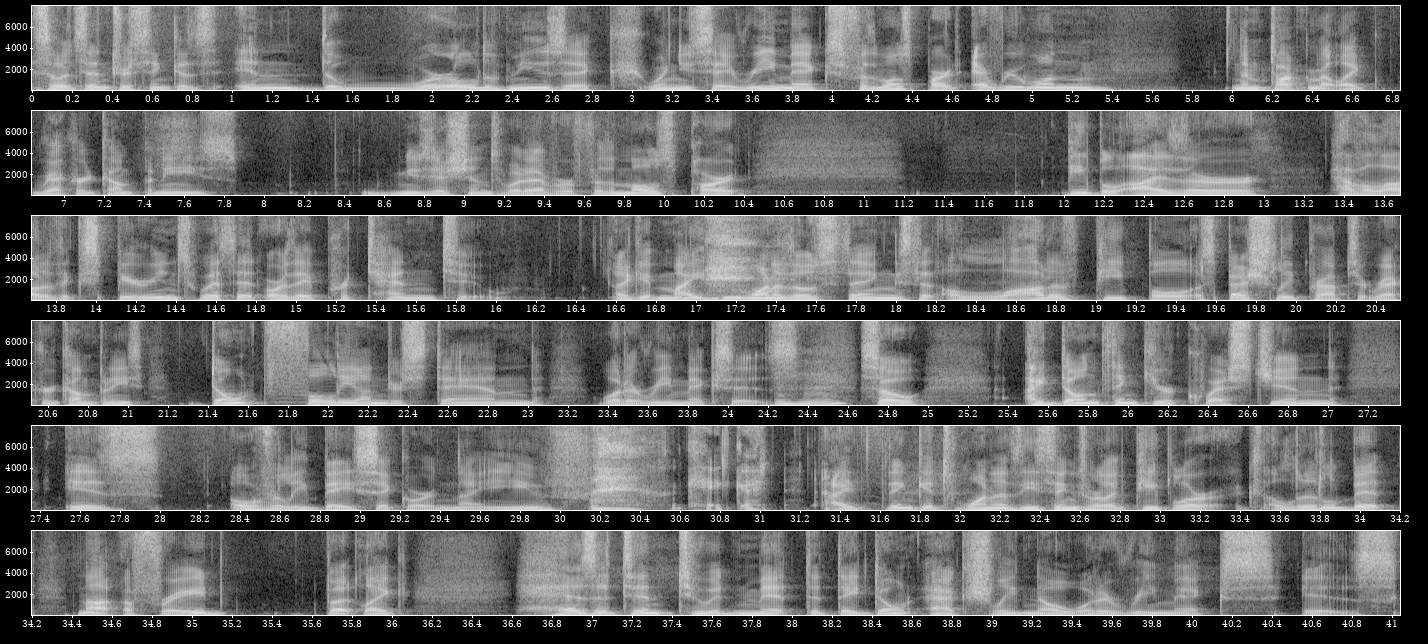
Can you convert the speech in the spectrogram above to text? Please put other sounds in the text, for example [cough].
So it's interesting because in the world of music, when you say remix, for the most part, everyone, I'm talking about like record companies, musicians, whatever, for the most part, people either have a lot of experience with it or they pretend to. Like it might be one of those things that a lot of people, especially perhaps at record companies, don't fully understand what a remix is. Mm-hmm. So I don't think your question is overly basic or naive. [laughs] okay good I think it's one of these things where like people are a little bit not afraid, but like hesitant to admit that they don't actually know what a remix is.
